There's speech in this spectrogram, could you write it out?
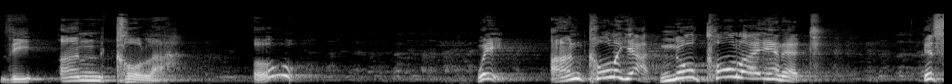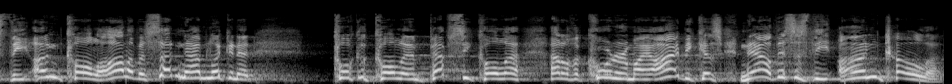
the Uncola. Oh. Wait, Uncola? Yeah, no cola in it. It's the Uncola. All of a sudden I'm looking at Coca-Cola and Pepsi Cola out of the corner of my eye because now this is the Uncola.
